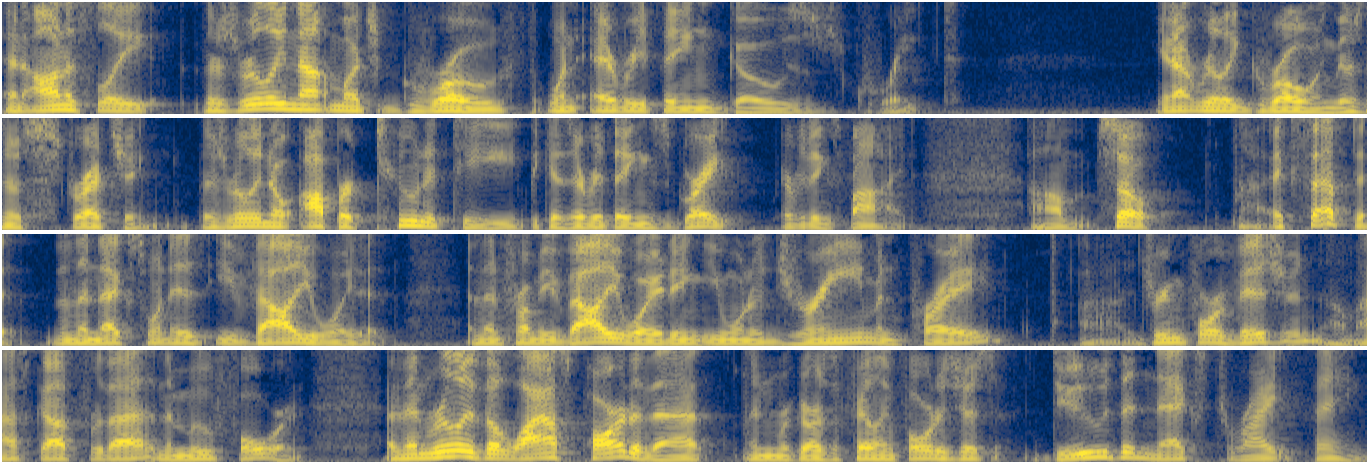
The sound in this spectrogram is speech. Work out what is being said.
And honestly, there's really not much growth when everything goes great. You're not really growing. There's no stretching. There's really no opportunity because everything's great everything's fine. Um, so accept it. Then the next one is evaluate it. And then from evaluating, you want to dream and pray, uh, dream for a vision, um, ask God for that, and then move forward. And then, really, the last part of that, in regards to failing forward, is just do the next right thing.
